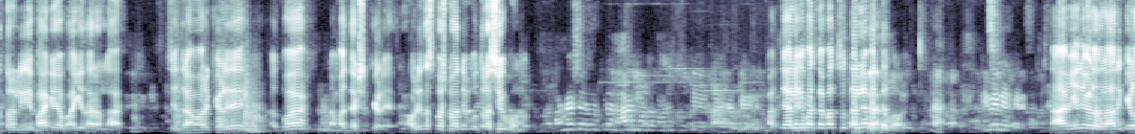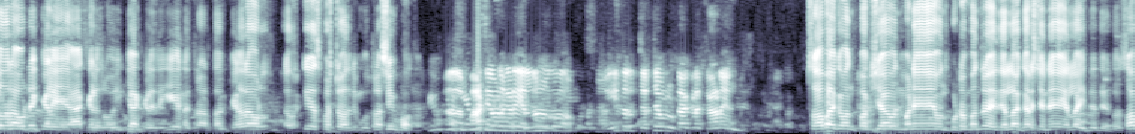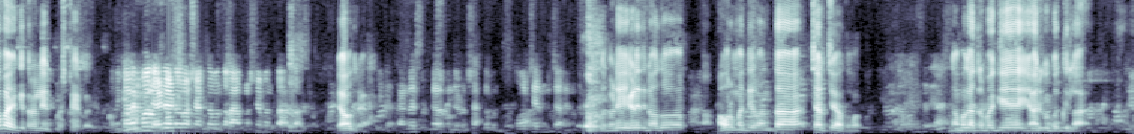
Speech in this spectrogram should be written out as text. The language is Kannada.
ಅದರಲ್ಲಿ ಭಾಗಿ ಭಾಗಿದಾರಲ್ಲ. ಸಿದ್ದರಾಮಯ್ಯ ಅವ್ರಿಗೆ ಕೇಳಿ ಅಥವಾ ನಮ್ಮ ಅಧ್ಯಕ್ಷ ಕೇಳಿ. ಅವರಿಂದ ಸ್ಪಷ್ಟವಾದ ನಿಮ್ಗೆ ಉತ್ತರ ಸಿಗ್ಬೋದು. ಪರಮೇಶ್ವರ್ ಅವರು ಕೂಡ ನಾವೇನ್ ಮಾಡ್ಬೇಕು ಅವ್ರಿಗೆ ಇದು ಮಾಡಿದ್ರೆ ಅಂತ ಹೇಳಿ. ಮತ್ತೆ ಅಲ್ಲಿಗೆ ಬತ್ಲೆ ಬತ್ ಸುತ್ತಲ್ಲೇ ಬರ್ತದೆ ನೀವೇನ್ ಹೇಳ್ತೀರಿ? ಸರ್ ನಾವೇನು ಹೇಳೋದಿಲ್ಲ ಅದನ್ನ ಕೇಳಿದ್ರೆ ಅವ್ರನ್ನೇ ಕೇಳಿ ಯಾಕೆ ಕೇಳಿದ್ರು ಹಿಂಗೆ ಯಾಕೆ ಕೇಳಿದ್ರಿ ಏನ್ ಹತ್ರ ಅರ್ಥ ಅಂತ ಕೇಳಿದ್ರೆ ಅವ್ರು ಅದಕ್ಕೆ ಸ್ಪಷ್ಟವಾದ ನಿಮ್ಗೆ ಉತ್ತರ ಸಿಗ್ಬೋದು. ನೀವು ಆ, ಪಾರ್ಟಿ ಒಳಗಡೆ ಎಲ್ರಿಗೂ ಈ ತರದ ಚರ್ಚೆಗಳು ಕಾರಣ ಏನು? ಸ್ವಾಭಾವಿಕ ಒಂದು ಪಕ್ಷ ಒಂದು ಮನೆ ಒಂದು ಕುಟುಂಬ ಅಂದ್ರೆ ಇದೆಲ್ಲ ಘರ್ಷಣೆ ಎಲ್ಲ ಇದ್ದದ್ದೇ ಅದು. ಸ್ವಾಭಾವಿಕ ಇದ್ರಲ್ಲಿ ಏನು ಪ್ರಶ್ನೆ ಇಲ್ಲ. ಅಧಿಕಾರಕ್ಕೆ ಬಂದು ಎರಡೆರಡು ವರ್ಷ ಆಗ್ತಾ ಆ ಪ್ರಶ್ನೆ ಬಂತ ಅಂತ. ಯಾವ್ದ್ರೆ ಕಾಂಗ್ರೆಸ್ ಸರ್ಕಾರದಿಂದ ಎರಡು ವರ್ಷ ಆಗ್ತಾ ಬಂತು. ವಿಚಾರ ಏನು? ಅದು ನೋಡಿ ಹೇಳಿದಿನ ಅದು ಅವ್ರ ಮಧ್ಯ ಇರುವಂತ ಚರ್ಚೆ ಅದು. ನಮಗ ಅದ್ರ ಬಗ್ಗೆ ಯಾರಿಗೂ ಗೊತ್ತಿಲ್ಲ.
